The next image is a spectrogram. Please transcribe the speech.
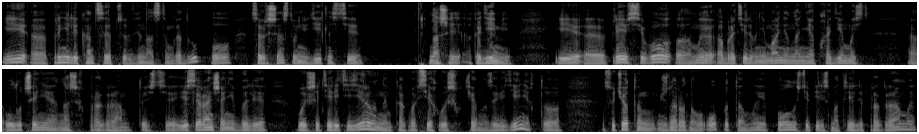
и э, приняли концепцию в 2012 году по совершенствованию деятельности нашей академии. И э, прежде всего э, мы обратили внимание на необходимость Э, улучшения наших программ. То есть, э, если раньше они были больше теоретизированным, как во всех высших учебных заведениях, то с учетом международного опыта мы полностью пересмотрели программы.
